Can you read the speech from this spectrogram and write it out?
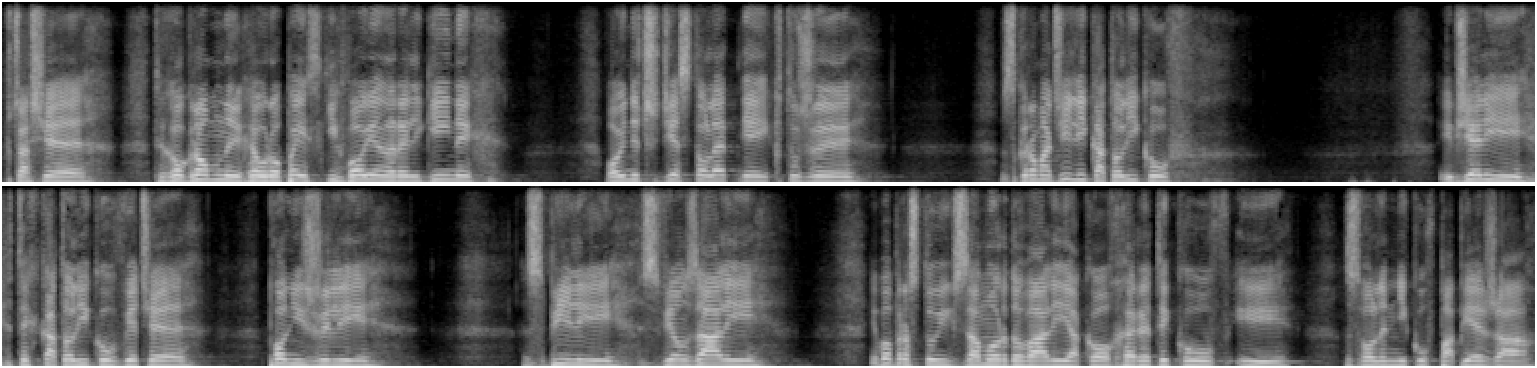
w czasie tych ogromnych europejskich wojen religijnych, wojny trzydziestoletniej, którzy zgromadzili katolików i wzięli tych katolików, wiecie, poniżyli, zbili, związali i po prostu ich zamordowali jako heretyków i zwolenników papieża,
